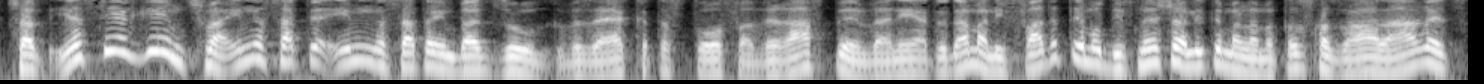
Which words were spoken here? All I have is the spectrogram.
עכשיו, יש סייגים, תשמע, אם נסעת, אם נסעת עם בת זוג, וזה היה קטסטרופה, ורבתם, ואני, אתה יודע מה, נפרדתם עוד לפני שעליתם על המטוס חזרה לארץ,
